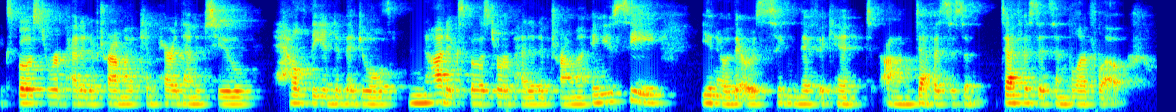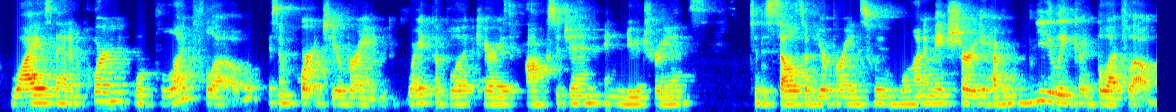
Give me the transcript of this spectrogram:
exposed to repetitive trauma, compare them to healthy individuals not exposed to repetitive trauma, and you see, you know, there was significant um, deficits of, deficits in blood flow. Why is that important? Well, blood flow is important to your brain, right? The blood carries oxygen and nutrients to the cells of your brain. So we want to make sure you have really good blood flow.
